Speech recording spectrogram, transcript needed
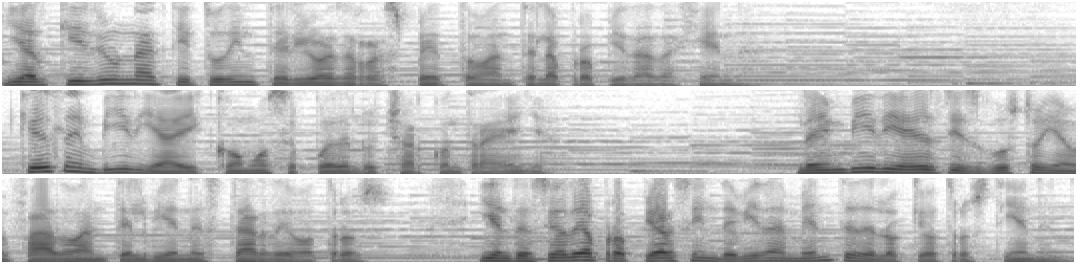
y adquirir una actitud interior de respeto ante la propiedad ajena. ¿Qué es la envidia y cómo se puede luchar contra ella? La envidia es disgusto y enfado ante el bienestar de otros y el deseo de apropiarse indebidamente de lo que otros tienen.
